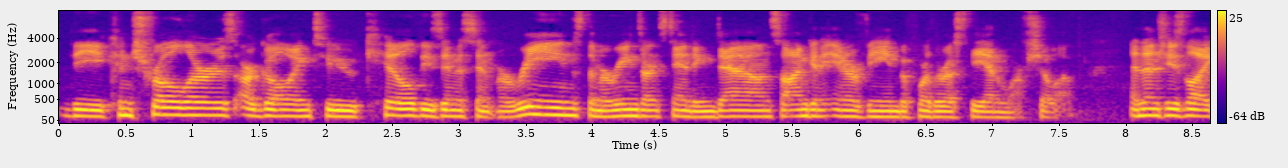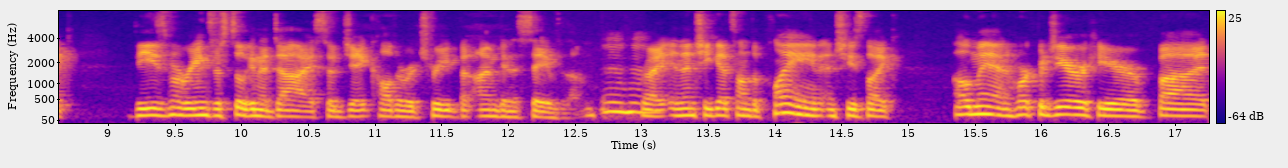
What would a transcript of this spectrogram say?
the controllers are going to kill these innocent Marines. The Marines aren't standing down, so I'm going to intervene before the rest of the Animorphs show up. And then she's like, these Marines are still going to die, so Jake called a retreat, but I'm going to save them. Mm-hmm. Right? And then she gets on the plane and she's like, oh man, Hork-Bajir are here, but.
